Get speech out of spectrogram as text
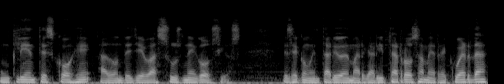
un cliente escoge a dónde lleva sus negocios. Ese comentario de Margarita Rosa me recuerda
